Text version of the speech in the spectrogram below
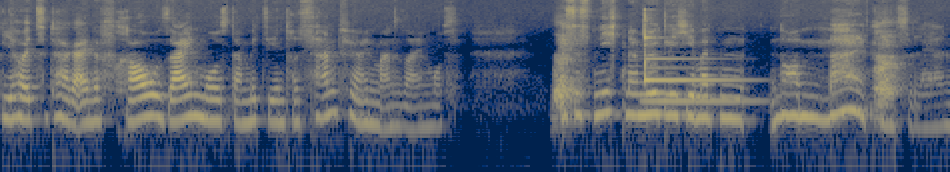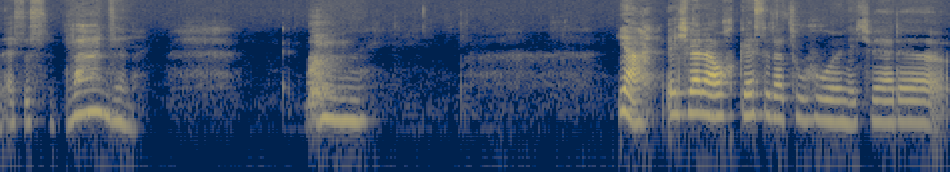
wie heutzutage eine Frau sein muss, damit sie interessant für einen Mann sein muss. Es ist nicht mehr möglich, jemanden normal kennenzulernen. Es ist Wahnsinn. Ähm, ja, ich werde auch Gäste dazu holen. Ich werde,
